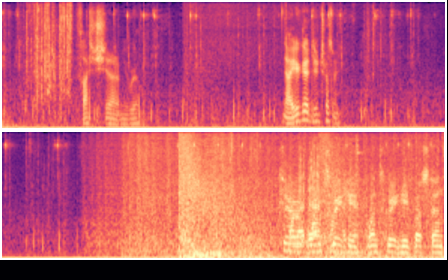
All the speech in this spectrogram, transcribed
Flash the shit out of me, bro. No, you're good, dude. Trust me. Two, One right there. one squeaky. One squeaky. Pushed in.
